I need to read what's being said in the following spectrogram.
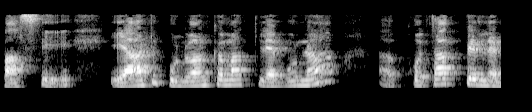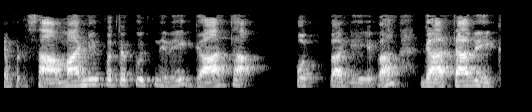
පස්සේ එයාට පුළුවන්කමක් ලැබුණා පොතක් පෙරලනකොට. සාමාන්‍ය පොතකුත් නෙවෙයි ගාථා පොත් වගේ ඒවා ගාථාවේ එක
